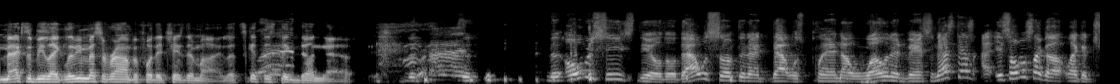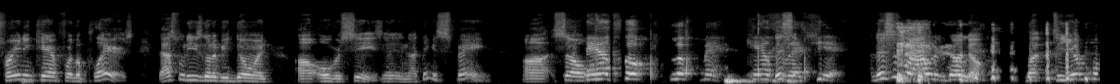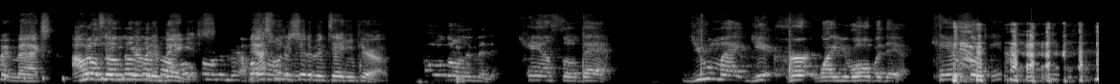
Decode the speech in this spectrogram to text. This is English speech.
Max would be like, "Let me mess around before they change their mind. Let's get this thing done now." The, the, the overseas deal, though, that was something that that was planned out well in advance, and that's that's it's almost like a like a training camp for the players. That's what he's going to be doing uh, overseas, and I think it's Spain. Uh, so cancel. Look, man, cancel This- that shit. this is what I would have done, though. But to your point, Max, I would have No, no, taken no, care of it no, in no. Vegas. Hold on a minute. Hold That's on when it should have been taken care of. Hold on a minute. Cancel that. You might get hurt while you're over there. Cancel.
